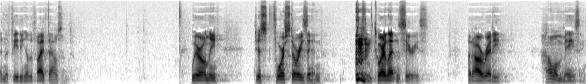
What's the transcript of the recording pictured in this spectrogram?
and the feeding of the 5,000. We are only just four stories in to our Lenten series, but already, how amazing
